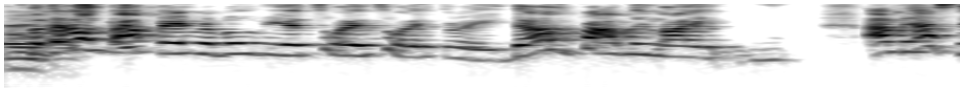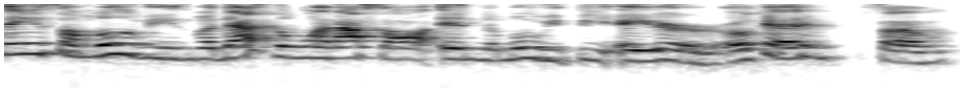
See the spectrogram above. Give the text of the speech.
So that was my favorite movie in 2023. That was probably like, I mean, I've seen some movies, but that's the one I saw in the movie theater. Okay. So,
